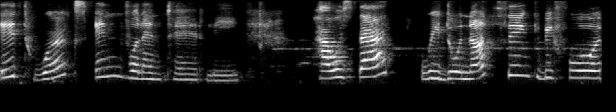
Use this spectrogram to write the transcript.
it works involuntarily. How is that? We do not think before.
